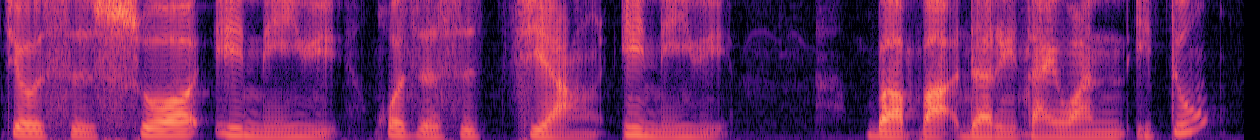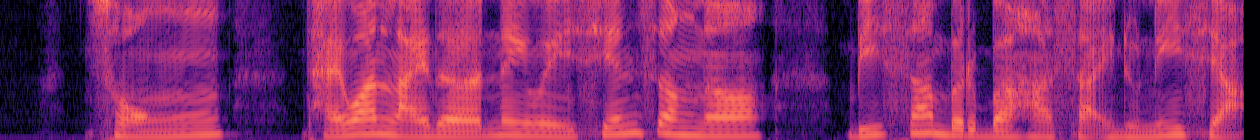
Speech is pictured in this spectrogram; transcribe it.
就是说印尼语或者是讲印尼语。Bapa dari Taiwan itu 从台湾来的那位先生呢，bisa berbahasa Indonesia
